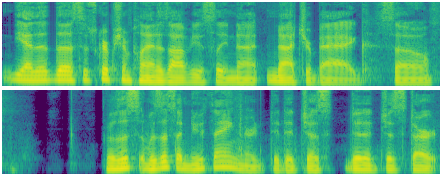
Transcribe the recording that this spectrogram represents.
yeah, the the subscription plan is obviously not not your bag. So, was this was this a new thing, or did it just did it just start?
